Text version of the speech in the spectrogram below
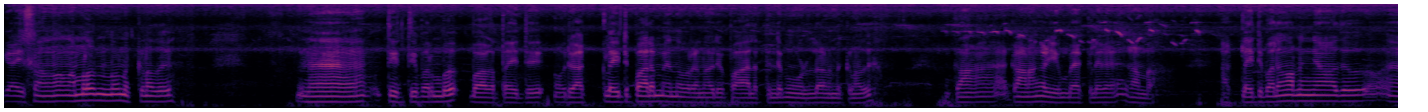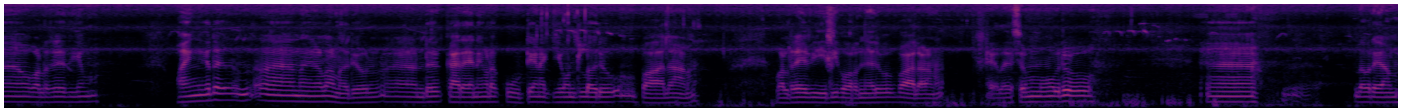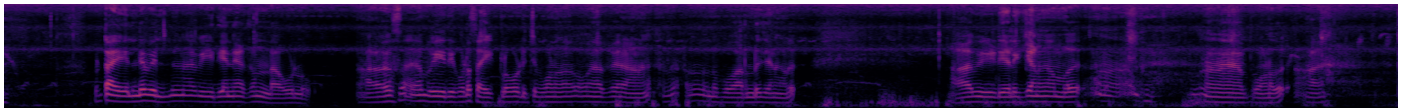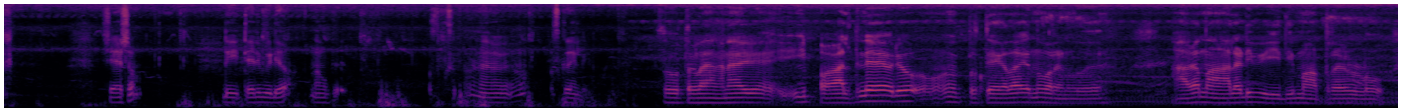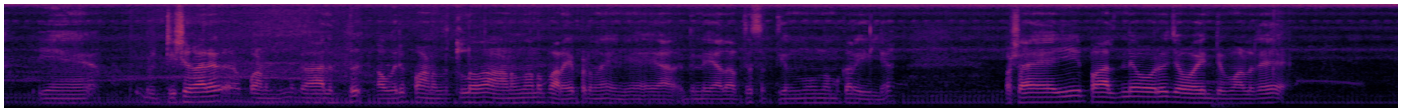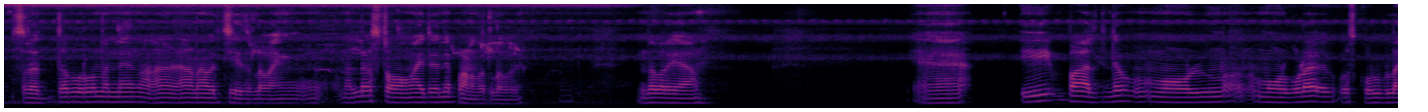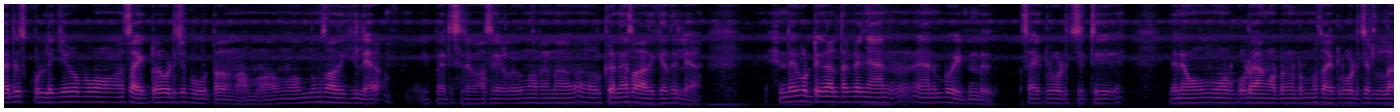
Guys നമ്മളിന്ന് നിൽക്കുന്നത് തിരുത്തിപ്പറമ്പ് ഭാഗത്തായിട്ട് ഒരു അക്ലൈറ്റ് പാലം എന്ന് പറയുന്ന ഒരു പാലത്തിന്റെ മുകളിലാണ് നിൽക്കുന്നത് കാണാൻ കഴിയും ബാക്കിൽ കണ്ടോ? അക്ലൈറ്റ് പാലം എന്ന് പറഞ്ഞു കഴിഞ്ഞാൽ അത് വളരെയധികം ഭയങ്കര നീളമാണ് ഒരു രണ്ട് കരേനും കൂടെ കൂട്ടി ഇണക്കിക്കൊണ്ടുള്ള ഒരു പാലമാണ് വളരെ വീതി കുറഞ്ഞൊരു പാലമാണ് ഏകദേശം ഒരു എന്താ പറയുക ഒരു ടൈലിന്റെ വലിയ വീതി തന്നെയൊക്കെ ഉണ്ടാവുള്ളൂ. ആ വീതി കൂടെ സൈക്കിൾ ഓടിച്ച് പോകണൊക്കെയാണ് ഒന്ന് പോകാറുണ്ട് ജനങ്ങൾ ആ വീഡിയോയിലേക്കാണ് നമ്മൾ പോണത്. ശേഷം ഡീറ്റെയിൽ വീഡിയോ നമുക്ക് സ്ക്രീനിൽ സുഹൃത്തുക്കളെ അങ്ങനെ ഈ പാലത്തിന്റെ ഒരു പ്രത്യേകത എന്ന് പറയുന്നത് ആകെ നാലടി വീതി മാത്രമേ ഉള്ളൂ. ബ്രിട്ടീഷുകാരെ പണ കാലത്ത് അവർ പണിതിട്ടുള്ളതാണെന്നാണ് പറയപ്പെടുന്നത്. ഇനി ഇതിന്റെ യാഥാർത്ഥ്യ സത്യമൊന്നും നമുക്കറിയില്ല. പക്ഷേ ഈ പാലത്തിന്റെ ഓരോ ജോയിന്റും വളരെ ശ്രദ്ധപൂർവം തന്നെ ആണ് അവർ ചെയ്തിട്ടുള്ളത്. ഭയങ്കര നല്ല സ്ട്രോങ് ആയിട്ട് തന്നെ പണിതിട്ടുള്ളത്. എന്താ പറയുക ഈ പാലത്തിന്റെ മുകളിൽ മുകളിൽ കൂടെ സ്കൂൾ പിള്ളേർ സ്കൂളിലേക്കൊക്കെ പോ സൈക്കിൾ ഓടിച്ച് പോകട്ടോ നമ്മളൊന്നും സാധിക്കില്ല. ഈ പരിസരവാസികൾ എന്ന് പറയുന്നത് അവർക്ക് തന്നെ സാധിക്കത്തില്ല. എന്റെ കുട്ടിക്കാലത്തൊക്കെ ഞാൻ ഞാനും പോയിട്ടുണ്ട്. സൈക്കിൾ ഓടിച്ചിട്ട് ഇതിനെ മുകളിൽ കൂടെ അങ്ങോട്ടും ഇങ്ങോട്ടും സൈക്കിൾ ഓടിച്ചിട്ടുള്ള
